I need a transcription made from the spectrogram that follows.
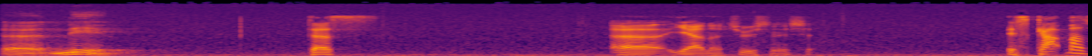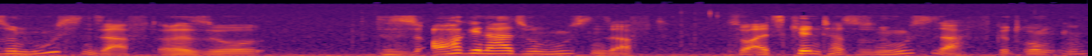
Äh, nee. Das. Äh, ja, natürlich nicht. Es gab mal so einen Hustensaft oder so. Das ist original so ein Hustensaft. So als Kind hast du so einen Hustensaft getrunken.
